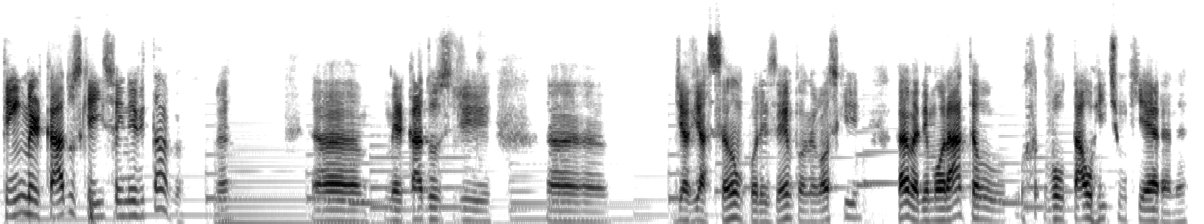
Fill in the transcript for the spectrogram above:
tem mercados que isso é inevitável, né? Uh, mercados de, uh, de aviação, por exemplo, é um negócio que cara, vai demorar até o, voltar ao ritmo que era, né?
